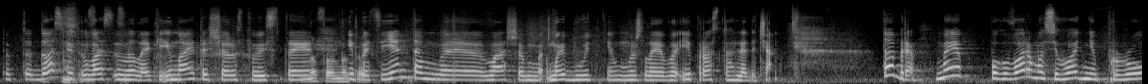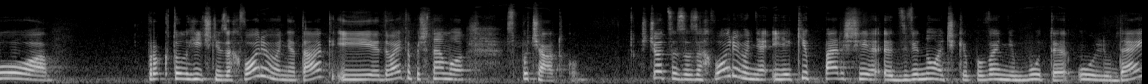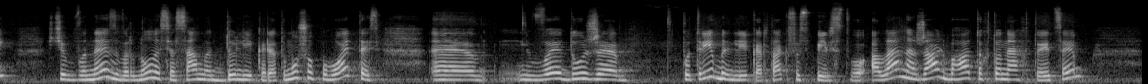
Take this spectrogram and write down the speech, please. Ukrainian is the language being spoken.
Тобто досвід у вас великий і маєте що розповісти Напевно, і так. пацієнтам е, вашим майбутнім, можливо, і просто глядачам. Добре, ми поговоримо сьогодні про проктологічні захворювання, так? І давайте почнемо спочатку. Що це за захворювання і які перші е, дзвіночки повинні бути у людей, щоб вони звернулися саме до лікаря? Тому що погодьтесь, е, ви дуже потрібен лікар так, суспільству, але, на жаль, багато хто нехтує цим.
